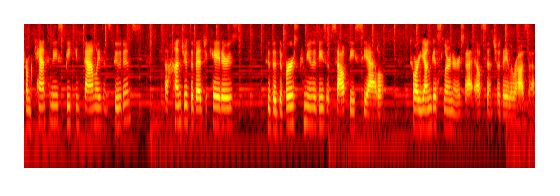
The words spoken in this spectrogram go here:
from Cantonese-speaking families and students to hundreds of educators, to the diverse communities of Southeast Seattle, to our youngest learners at El Centro de la Raza.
